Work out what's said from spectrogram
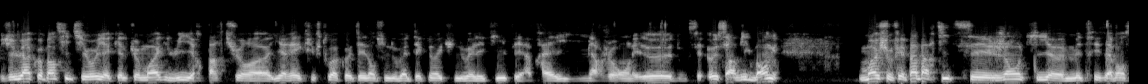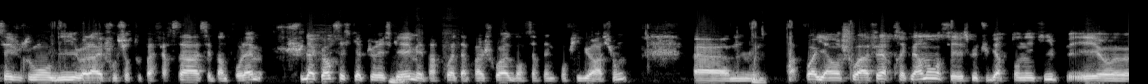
j'ai eu un copain CTO il y a quelques mois qui lui il repart sur, euh, ils réécrivent tout à côté dans une nouvelle techno avec une nouvelle équipe et après ils mergeront les deux. Donc c'est eux c'est un big bang. Moi je fais pas partie de ces gens qui euh, maîtrisent l'avancée. Souvent on dit voilà il faut surtout pas faire ça, c'est plein de problèmes. Je suis d'accord c'est ce qui a plus risqué, mais parfois t'as pas le choix dans certaines configurations. Euh, parfois il y a un choix à faire très clairement. C'est est-ce que tu gardes ton équipe et euh,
